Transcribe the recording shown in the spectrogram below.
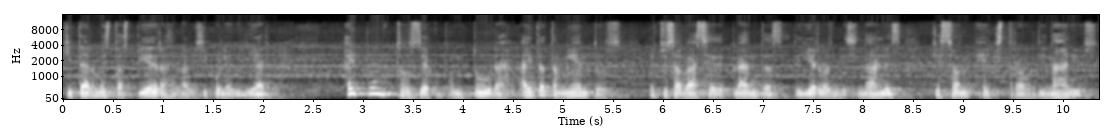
quitarme estas piedras en la vesícula biliar? Hay puntos de acupuntura, hay tratamientos hechos a base de plantas, de hierbas medicinales, que son extraordinarios.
